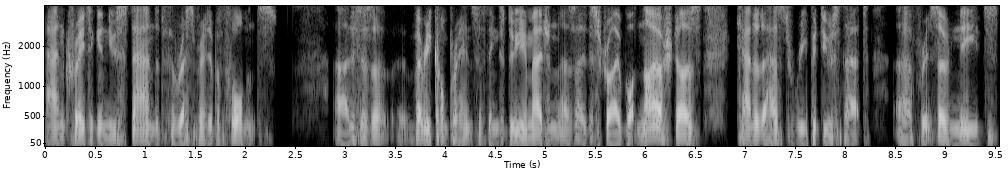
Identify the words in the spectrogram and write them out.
and creating a new standard for respirator performance. Uh, this is a very comprehensive thing to do. You imagine, as I described, what NIOSH does, Canada has to reproduce that uh, for its own needs.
